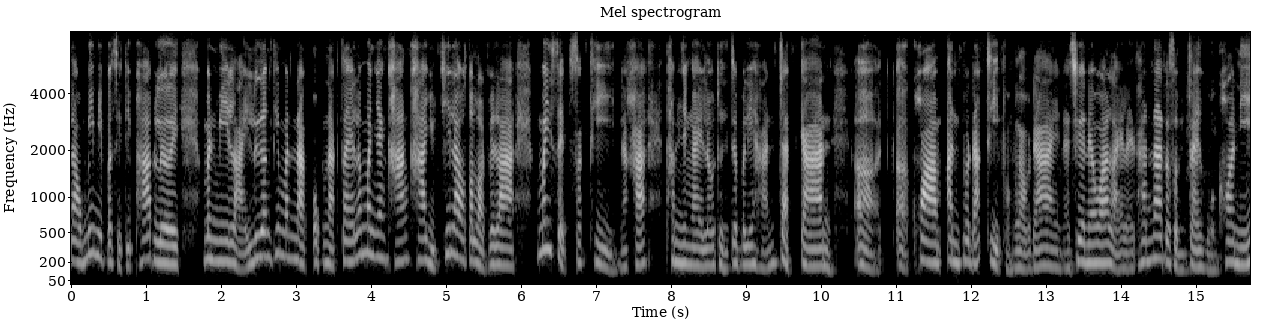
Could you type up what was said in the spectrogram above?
เราไม่มีประสิทธิภาพเลย มันมีหลายเรื่องที่มันหนักอกหนักใจ แล้วมันยังค้างคาอยู่ที่เราตลอดเวลาไม่เสร็จสักทีนะคะทำยังไงเราถึงจะบริหารจัดการความ unproductive ของเราได้นะเชื่อแน่ว่าหลาย ๆ ท่านน่าจะสนใจหัวข้อนี้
